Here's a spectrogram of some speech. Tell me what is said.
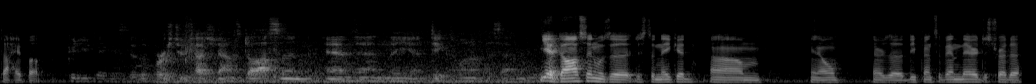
to hype up. Could you take us to the first two touchdowns, Dawson and then the uh, Diggs one up the side? Yeah, Dawson was a just a naked. Um, you know, there's a defensive end there. Just try to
